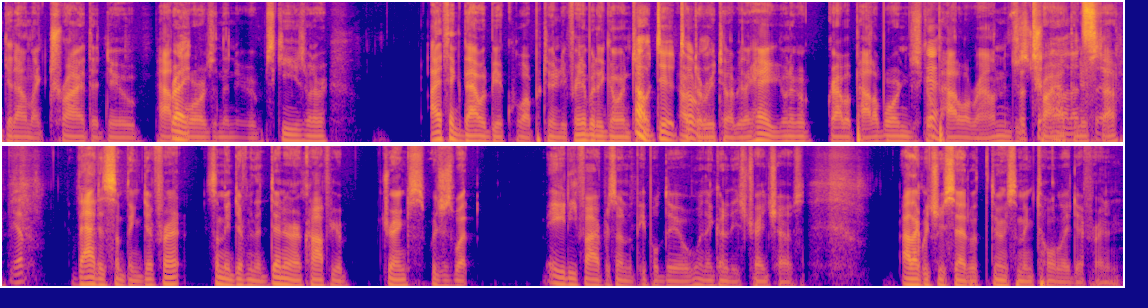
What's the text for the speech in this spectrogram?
get out and like try the new paddle Right. boards and the new skis, whatever. I think that would be a cool opportunity for anybody to go into Oh, dude, outdoor totally. retailer. Be like, hey, you want to go grab a paddle board and just go Yeah. paddle around and just try oh, out the new sick. stuff. Yep. That is something different, something different than dinner or coffee or drinks, which is what 85% of the people do when they go to these trade shows. I like what you said with doing something totally different.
